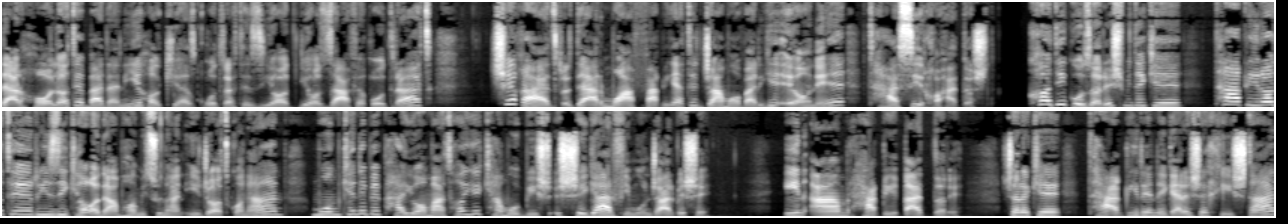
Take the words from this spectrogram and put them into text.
در حالات بدنی حاکی از قدرت زیاد یا ضعف قدرت چقدر در موفقیت جمعآوری اعانه تأثیر خواهد داشت. کادی گزارش میده که تغییرات ریزی که آدم ها می‌تونن ایجاد کنن ممکنه به پیامدهای کم و بیش شگرفی منجر بشه. این امر حقیقت داره. چرا که تغییر نگرش خیشتن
